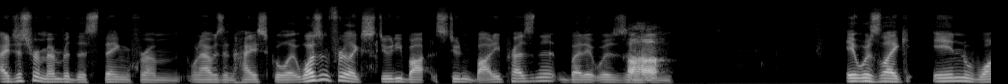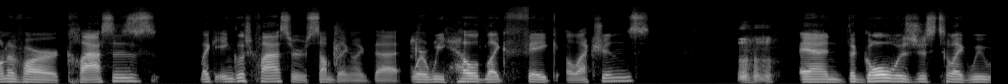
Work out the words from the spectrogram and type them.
I just remembered this thing from when I was in high school. It wasn't for like student bo- student body president, but it was. Uh-huh. Um, it was like in one of our classes, like English class or something like that, where we held like fake elections, hmm and the goal was just to like we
